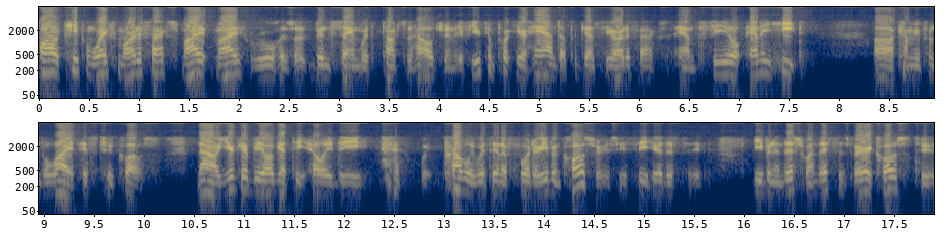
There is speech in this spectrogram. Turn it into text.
far to keep them away from artifacts? My my rule has been the same with tungsten halogen. If you can put your hand up against the artifacts and feel any heat uh, coming from the light, it's too close. Now you're going to be able to get the LED probably within a foot or even closer. As you see here, this even in this one, this is very close to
